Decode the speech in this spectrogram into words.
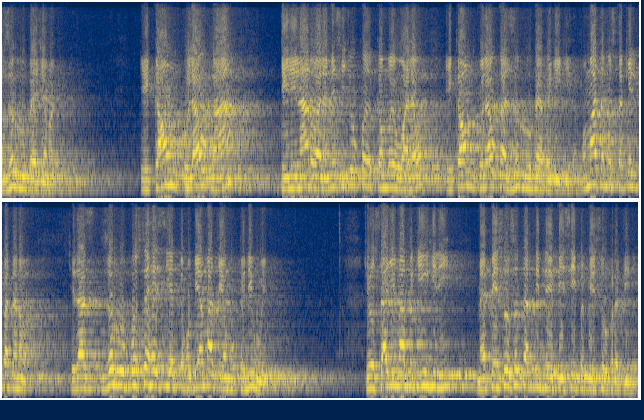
1000 روپے جمع کړ اکاونټ کولاو کا ټیلینار والا میسج کو کم والو اکاونټ کولاو کا 0 روپے بګی کیږي او ما ته مستقل پته نه چې دا 0 روپو څه حیثیت ته بیا ما ته مقتدی وي چې استاد ما پکې کیږي مې پیسو سره ترتیب دی پیسې په پیسو پرتی دي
